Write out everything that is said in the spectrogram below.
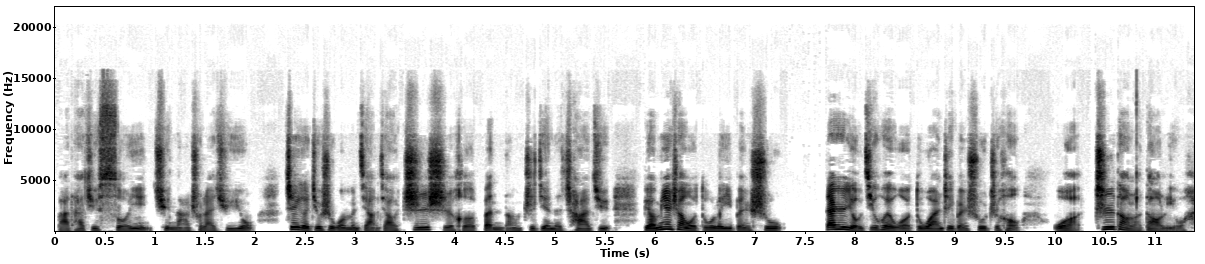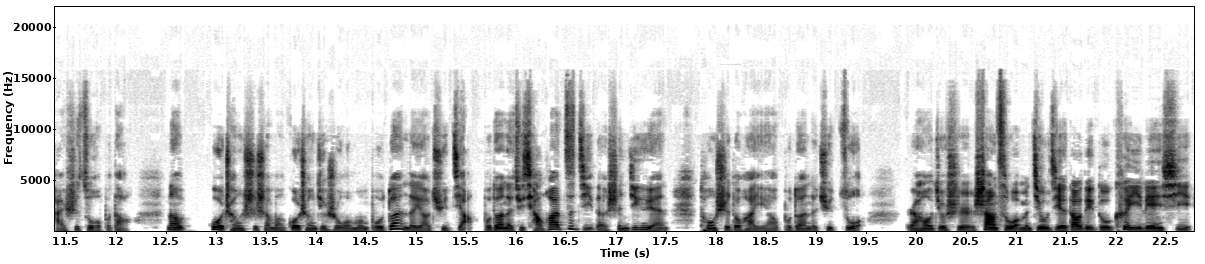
把它去索引，去拿出来去用。这个就是我们讲叫知识和本能之间的差距。表面上我读了一本书，但是有机会我读完这本书之后，我知道了道理，我还是做不到。那过程是什么？过程就是我们不断的要去讲，不断的去强化自己的神经元，同时的话也要不断的去做。然后就是上次我们纠结到底读刻意练习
